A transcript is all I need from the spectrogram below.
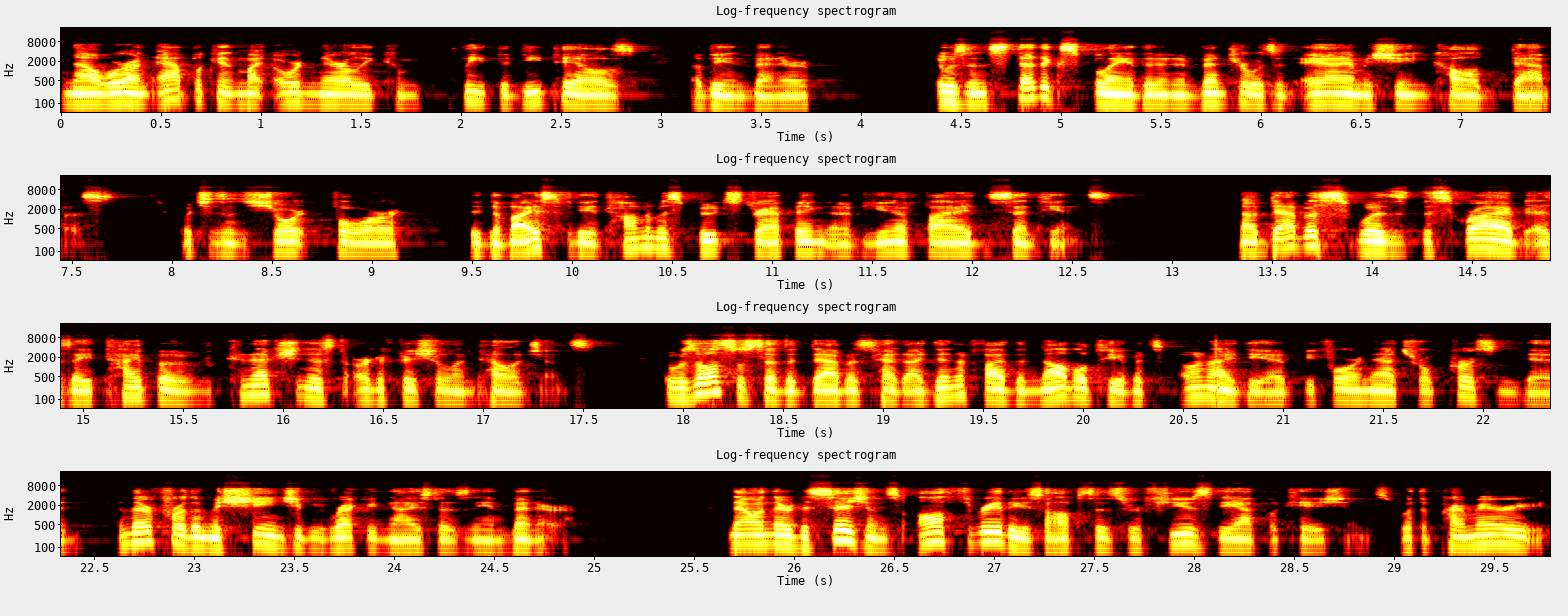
Now, where an applicant might ordinarily complete the details of the inventor, it was instead explained that an inventor was an AI machine called DABUS, which is in short for the device for the autonomous bootstrapping of unified sentience. Now, DABUS was described as a type of connectionist artificial intelligence. It was also said that DABUS had identified the novelty of its own idea before a natural person did, and therefore the machine should be recognized as the inventor. Now, in their decisions, all three of these offices refused the applications, with the primary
